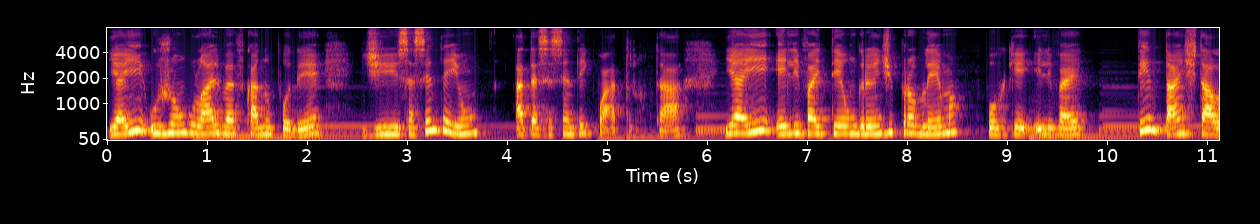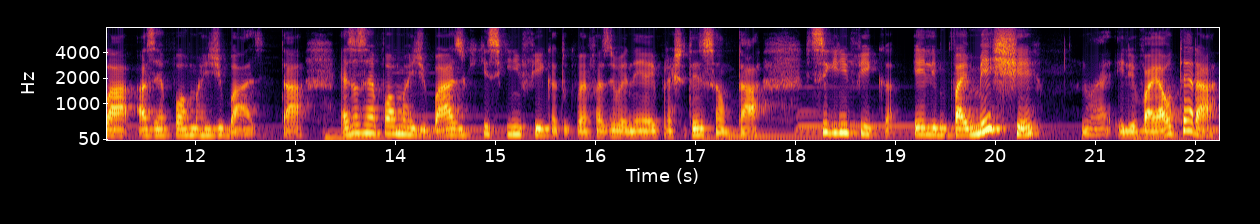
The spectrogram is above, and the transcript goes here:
E aí o João Goulart ele vai ficar no poder de 61 até 64, tá? E aí ele vai ter um grande problema porque ele vai tentar instalar as reformas de base, tá? Essas reformas de base, o que, que significa? Tu que vai fazer o Enem aí, presta atenção, tá? Significa, ele vai mexer, não é? Ele vai alterar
